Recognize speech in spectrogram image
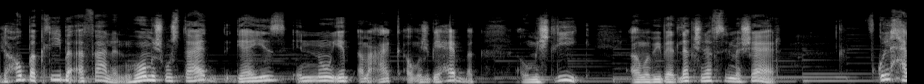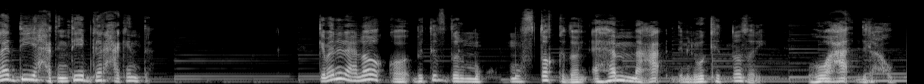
لحبك ليه بقى فعلا. وهو مش مستعد جايز إنه يبقى معاك أو مش بيحبك أو مش ليك أو ما بيبادلكش نفس المشاعر. في كل الحالات دي هتنتهي بجرحك أنت. كمان العلاقة بتفضل مفتقدة لأهم عقد من وجهة نظري وهو عقد الحب.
